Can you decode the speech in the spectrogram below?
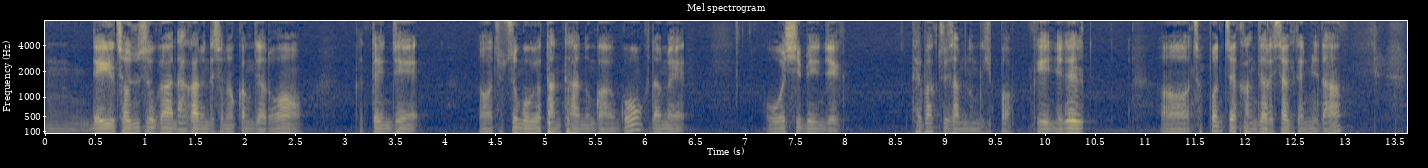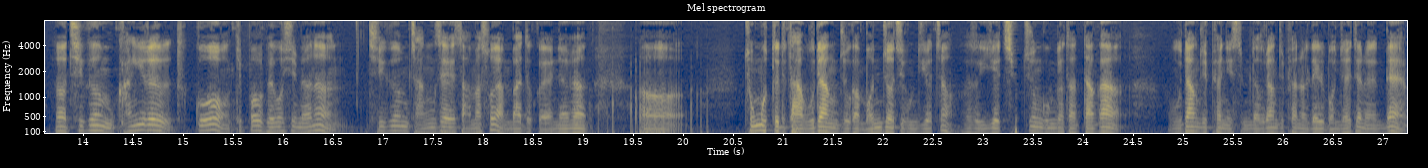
음, 내일 전수가 나가는데 저녁 강좌로 그때 이제 어, 집중 공격 단타 하는 거 하고 그 다음에 5월 10일 이제 대박주 잡는 기법 그게 이제 내일 어, 첫 번째 강좌로 시작이 됩니다. 그래서 지금 강의를 듣고 기법을 배우시면은 지금 장세에서 아마 소외 안 받을 거예요. 왜냐면 어, 종목들이 다 우량주가 먼저 지금 움직였죠. 그래서 이게 집중 공격 단타가 우량주 편이 있습니다. 우량주 편을 내일 먼저 해드리는데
